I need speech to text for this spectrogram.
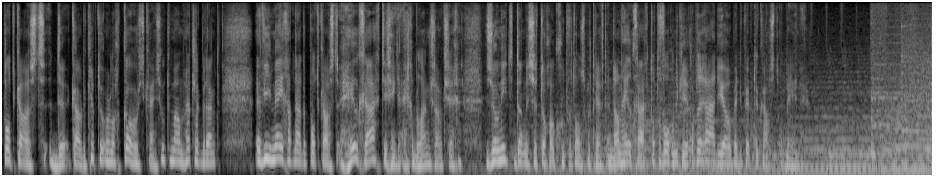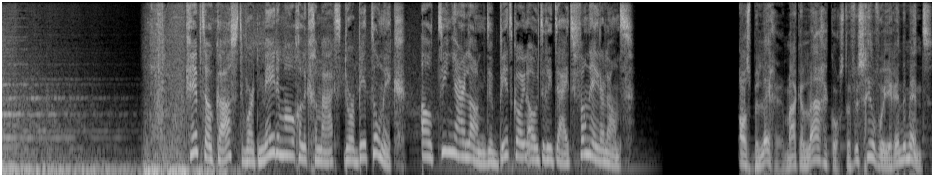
podcast De Koude Cryptooorlog. Co-host Krijn Soeterman, hartelijk bedankt. Wie meegaat naar de podcast, heel graag. Het is in je eigen belang, zou ik zeggen. Zo niet, dan is het toch ook goed wat ons betreft. En dan heel graag tot de volgende keer op de radio bij de Cryptocast op BNR. Cryptocast wordt mede mogelijk gemaakt door BitTonic. Al tien jaar lang de Bitcoin-autoriteit van Nederland. Als belegger maken lage kosten verschil voor je rendement.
